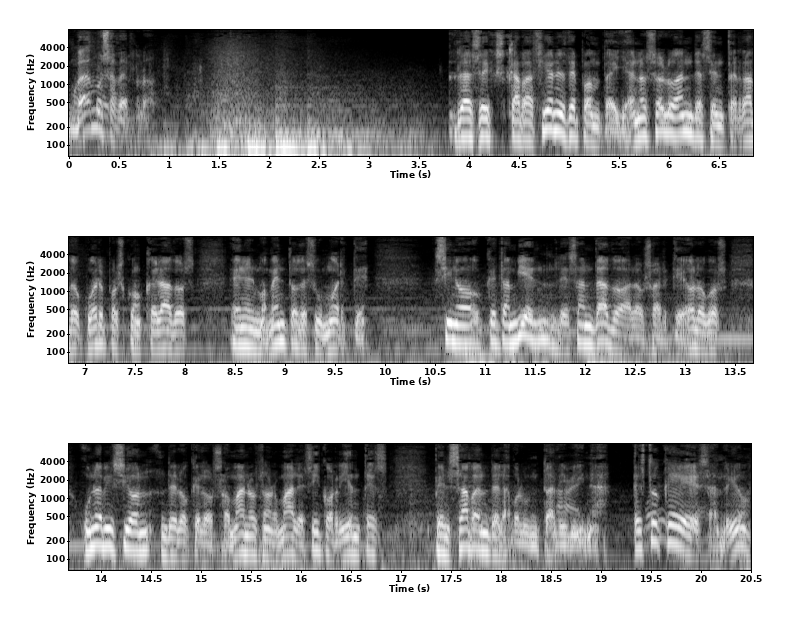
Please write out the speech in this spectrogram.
vamos a verlo. Las excavaciones de Pompeya no solo han desenterrado cuerpos congelados en el momento de su muerte, sino que también les han dado a los arqueólogos una visión de lo que los romanos normales y corrientes pensaban de la voluntad divina. ¿Esto qué es, Andrew?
